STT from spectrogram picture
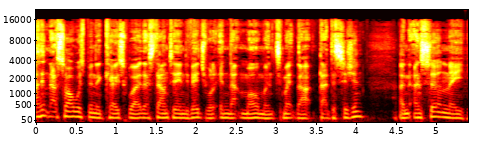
I think that's always been the case where that's down to the individual in that moment to make that that decision, and and certainly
